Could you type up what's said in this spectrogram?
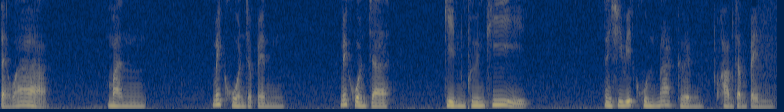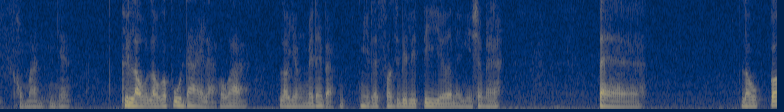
แต่ว่ามัน ไม่ควรจะเป็น ไม่ควรจะกินพื้นที่ ในชีวิตคุณมากเกินความจำเป็นของมันอย่างเงี้ยคือเราเราก็พูดได้แหละ เพราะว่าเรายังไม่ได้แบบมี responsibility เยอะอะไรอย่างงี้ใช่ไหมแต่เราก็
